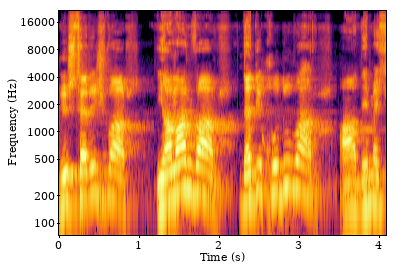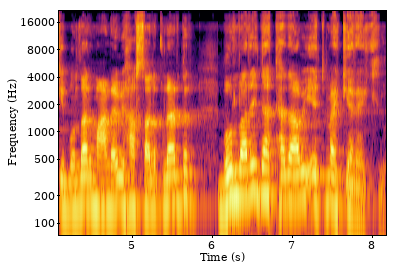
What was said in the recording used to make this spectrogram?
gösteriş var, yalan var, dedikodu var. Aa, demek ki bunlar manevi hastalıklardır. Bunları da tedavi etmek gerekiyor.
